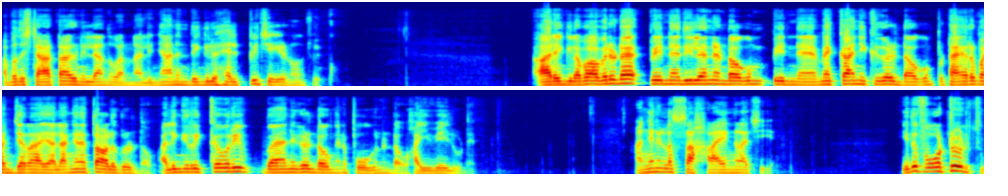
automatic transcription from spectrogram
അപ്പോൾ അത് സ്റ്റാർട്ട് ആകണില്ല എന്ന് പറഞ്ഞാൽ ഞാൻ എന്തെങ്കിലും ഹെൽപ്പ് ചെയ്യണമെന്ന് ചോദിക്കും. ആരെങ്കിലും അപ്പോൾ അവരുടെ പിന്നെ ഇതിൽ തന്നെ ഉണ്ടാകും. പിന്നെ മെക്കാനിക്കുകൾ ഉണ്ടാകും. ടയർ പഞ്ചറായാൽ അങ്ങനത്തെ ആളുകൾ ഉണ്ടാകും അല്ലെങ്കിൽ റിക്കവറി വാനുകൾ ഉണ്ടാകും ഇങ്ങനെ പോകുന്നുണ്ടാവും. ഹൈവേയിലൂടെ അങ്ങനെയുള്ള സഹായങ്ങളാണ് ചെയ്യുക. ഇത് ഫോട്ടോ എടുത്തു.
